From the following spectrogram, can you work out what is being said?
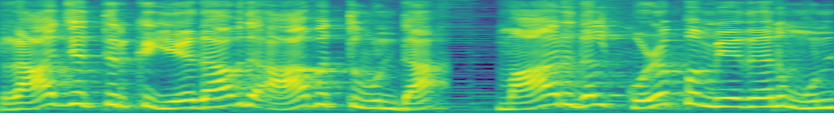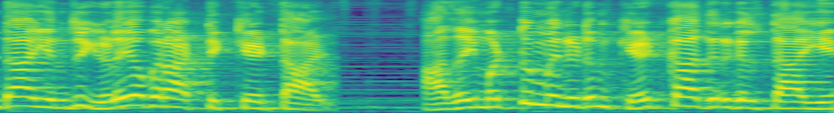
ராஜ்யத்திற்கு ஏதாவது ஆபத்து உண்டா? மாறுதல் குழப்பம் ஏதேனும் உண்டா என்று இளையபராட்டி கேட்டாள். அதை மட்டும் என்னிடம் கேட்காதீர்கள் தாயே.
